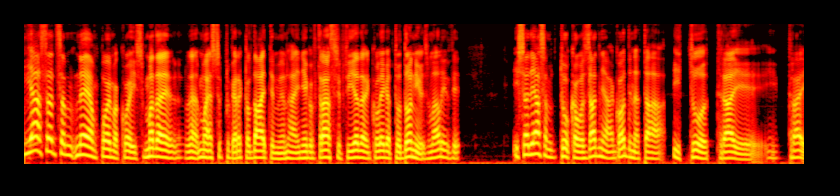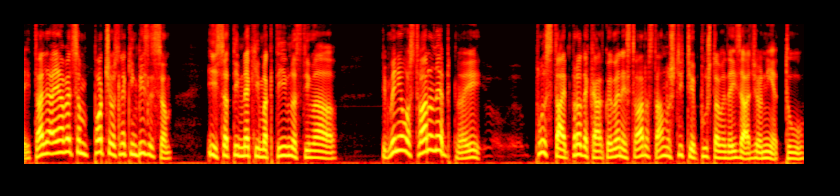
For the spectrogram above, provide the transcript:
ja sad sam, nemam pojma koji su, mada je ne, moja supruga rekla dajte mi onaj njegov transkript i jedan kolega to donio iz Malezije. I sad ja sam to kao zadnja godina ta i to traje i traje i talja. A ja već sam počeo s nekim biznisom i sa tim nekim aktivnostima. I meni je ovo stvarno nebitno. I plus taj prodekan koji mene stvarno stalno štitio i puštao me da izađe, on nije tu.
